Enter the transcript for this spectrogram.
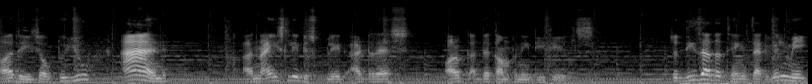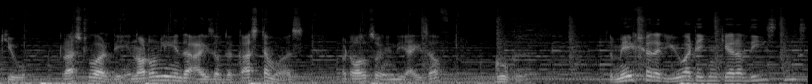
or reach out to you and a nicely displayed address or the company details so these are the things that will make you trustworthy not only in the eyes of the customers but also in the eyes of Google. So make sure that you are taking care of these things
